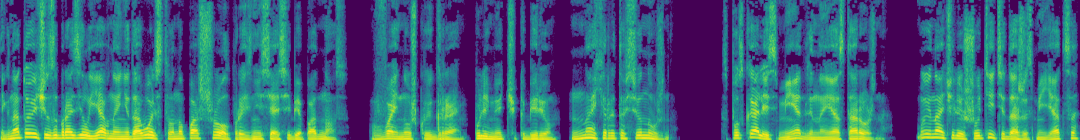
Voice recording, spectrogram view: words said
Игнатович изобразил явное недовольство, но пошел, произнеся себе под нос. «В войнушку играем, пулеметчика берем. Нахер это все нужно?» Спускались медленно и осторожно. Мы начали шутить и даже смеяться.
